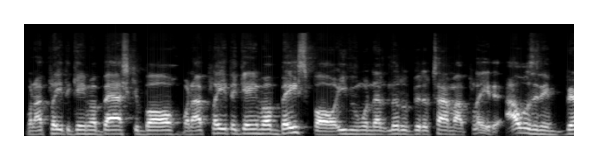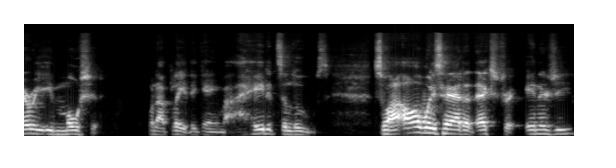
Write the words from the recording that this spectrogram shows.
when i played the game of basketball when i played the game of baseball even when that little bit of time i played it i was in a very emotional when i played the game i hated to lose so I always had an extra energy.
